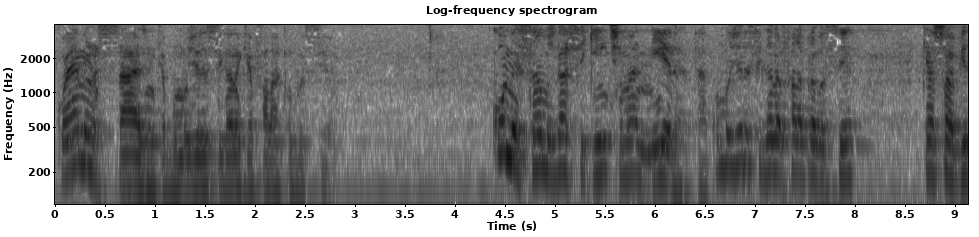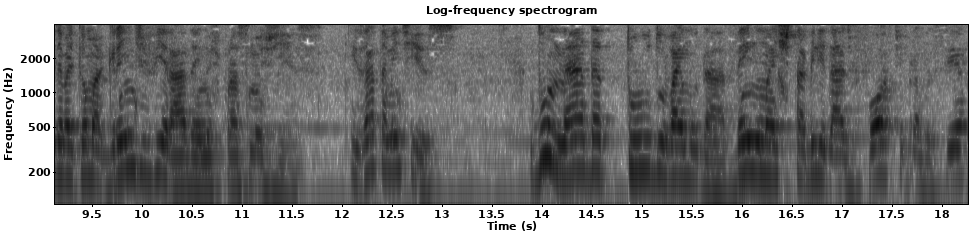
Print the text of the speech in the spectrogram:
Qual é a mensagem que a pombogira cigana quer falar com você? Começamos da seguinte maneira, tá? Pombogira cigana fala para você que a sua vida vai ter uma grande virada aí nos próximos dias. Exatamente isso. Do nada tudo vai mudar. Vem uma estabilidade forte para você.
